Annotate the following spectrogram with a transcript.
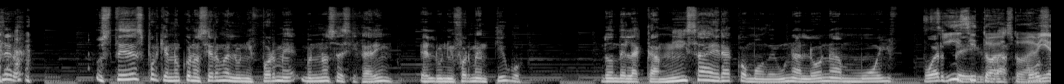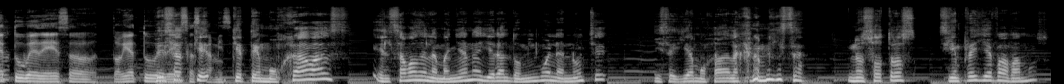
claro, Ustedes porque no conocieron el uniforme, bueno, no sé si Harim, el uniforme antiguo, donde la camisa era como de una lona muy fuerte. Sí, sí, y todavía tuve de eso, todavía tuve De de, esas esas que, camisas. que te mojabas el sábado en la mañana y era el domingo en la noche y seguía mojada la camisa. Nosotros siempre llevábamos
